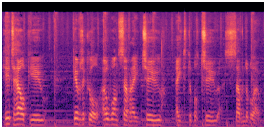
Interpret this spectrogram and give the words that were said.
Here to help you, give us a call 01782 822 700.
